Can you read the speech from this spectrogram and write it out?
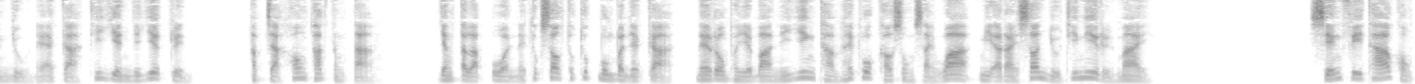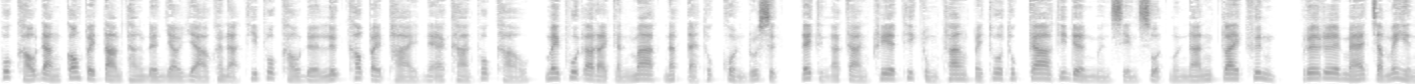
งอยู่ในอากาศที่เย็นเยือกกลิ่นอับจากห้องพักต่างๆ ยังตลับอวนในทุกซอกทุก ๆ มุมบรรยากาศ ในโรงพยาบาลนี้ยิ่งทำให้พวกเขาสงสัยว่ามีอะไรซ่อนอยู่ที่นี่หรือไม่ เสียงฝีเท้าของพวกเขาดังก้องไปตามทางเดินยาวๆ ขณะที่พวกเขาเดินลึกเข้าไปภายในอาคารพวกเขาไม่พูดอะไรกันมากนักแต่ทุกคนรู้สึกได้ถึงอาการเครียดที่กลุ่มคลั่งไปทั่วทุกก้าวที่เดินเหมือนเสียงสวดมนต์นั้นใกล้ขึ้น เรื่อยๆ แม้จะไม่เห็น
